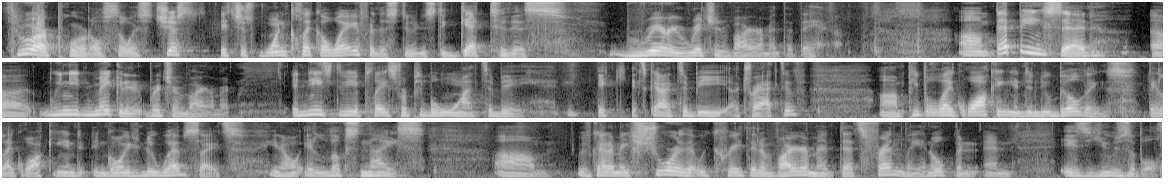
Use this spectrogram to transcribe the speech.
through our portal. So it's just, it's just one click away for the students to get to this very rich environment that they have. Um, that being said, uh, we need to make it a rich environment. It needs to be a place where people want to be. It, has got to be attractive. Um, people like walking into new buildings. They like walking in, and going to new websites. You know, it looks nice. Um, we've got to make sure that we create that environment that's friendly and open and is usable.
